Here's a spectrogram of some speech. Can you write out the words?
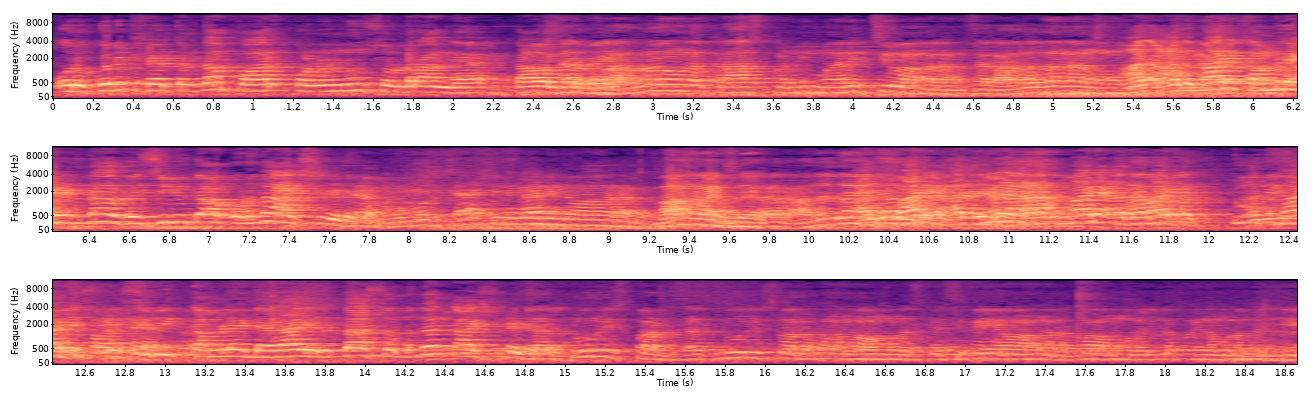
ஒரு குறிப்பிட்ட இடத்துல தான் பார்க் பண்ணணும்னு சொல்றாங்க காவல்துறை வர்றவங்க கிராஸ் பண்ணி மறிச்சு வாங்குறாங்க சார் அதை தான் நாங்க அது மாதிரி கம்ப்ளைண்ட் தான் ஸ்பெசிஃபிக்கா கொடுங்க ஆக்ஷன் எடுக்கணும் ஒவ்வொரு ஸ்டேஷனுமே நின்று வாங்குறாங்க வாங்குறாங்க சார் அதுதான் அது மாதிரி அது மாதிரி அது மாதிரி அது மாதிரி. ஸ்பெசிபிக் கம்ப்ளைண்ட் ஏதாவது இருந்தா சொல்லுங்க ஆக்ஷன் சார் எடுக்கலாம் டூரிஸ்ட் ஸ்பாட் சார் டூரிஸ்ட் வரப்ப நம்ம அவங்கள ஸ்பெசிஃபையா வாங்குறப்ப அவங்க வெளில போய் நம்மளை பத்தி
